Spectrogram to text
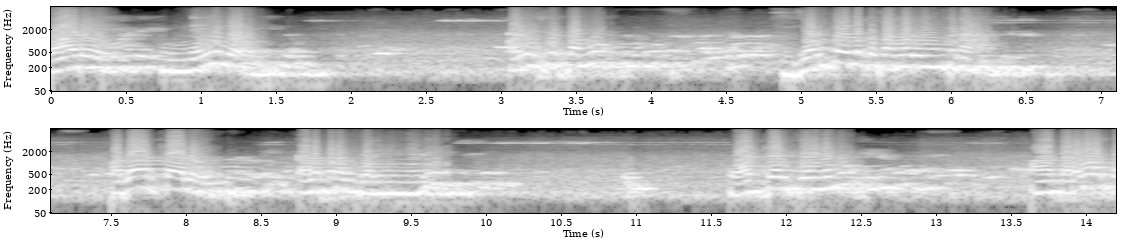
వాడే నెయ్యిలో కలుషితము జంతువులకు సంబంధించిన పదార్థాలు కలపడం జరిగిందని వ్యాఖ్యలు చేయడము ఆ తర్వాత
